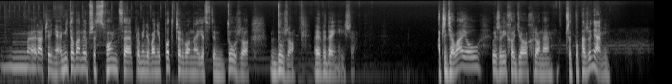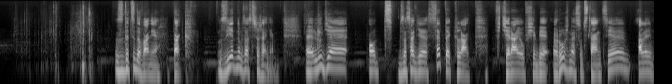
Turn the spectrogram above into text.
Mm, Raczej nie. Emitowane przez słońce promieniowanie podczerwone jest w tym dużo, dużo e, wydajniejsze. A czy działają, jeżeli chodzi o ochronę przed poparzeniami? Zdecydowanie tak. Z jednym zastrzeżeniem. E, Ludzie od w zasadzie setek lat wcierają w siebie różne substancje, ale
